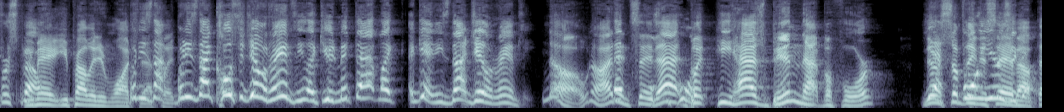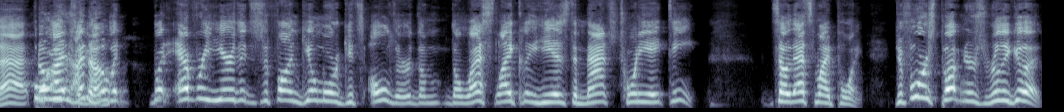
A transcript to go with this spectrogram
for spell, you, may, you probably didn't watch. But he's not. But, but he's not close to Jalen Ramsey. Like you admit that. Like again, he's not Jalen Ramsey. No, no, I that, didn't say that. But he has been that before. There's yes, something to say ago. about that. Four no, I, I, know. But but every year that Stephon Gilmore gets older, the, the less likely he is to match 2018. So that's my point. DeForest Buckner's really good,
